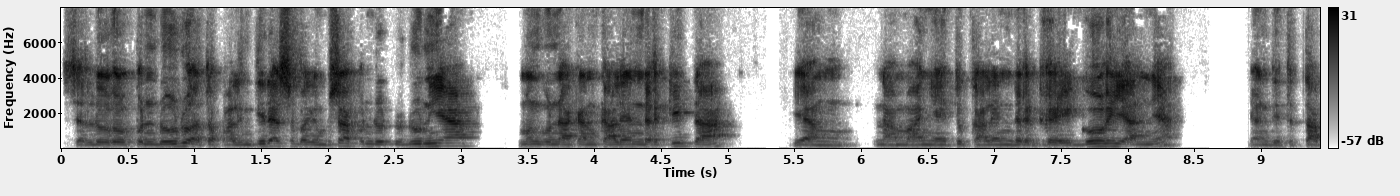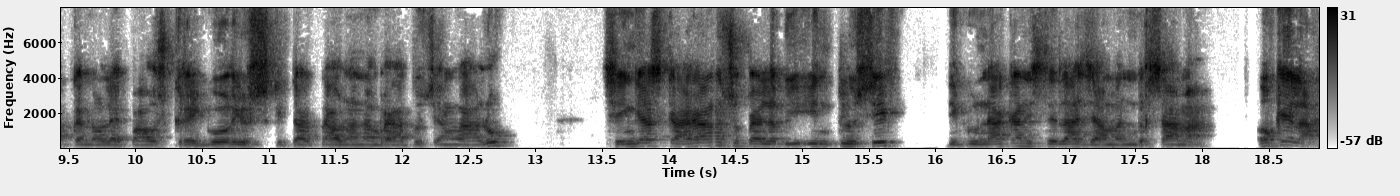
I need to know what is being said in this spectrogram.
seluruh penduduk atau paling tidak sebagian besar penduduk dunia menggunakan kalender kita yang namanya itu kalender Gregorian ya yang ditetapkan oleh Paus Gregorius sekitar tahun 600 yang lalu, sehingga sekarang supaya lebih inklusif digunakan istilah zaman bersama. Oke lah,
